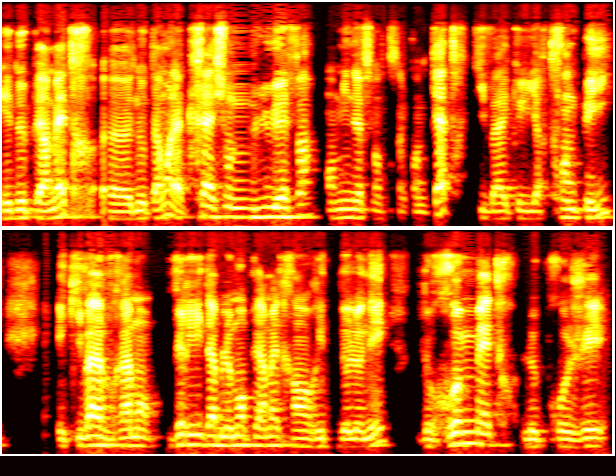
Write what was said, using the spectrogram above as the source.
et de permettre euh, notamment la création de l'UFA en 1954 qui va accueillir 30 pays et qui va vraiment véritablement permettre à Henri Delaunay de remettre le projet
